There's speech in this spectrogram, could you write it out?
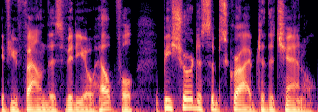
If you found this video helpful, be sure to subscribe to the channel.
